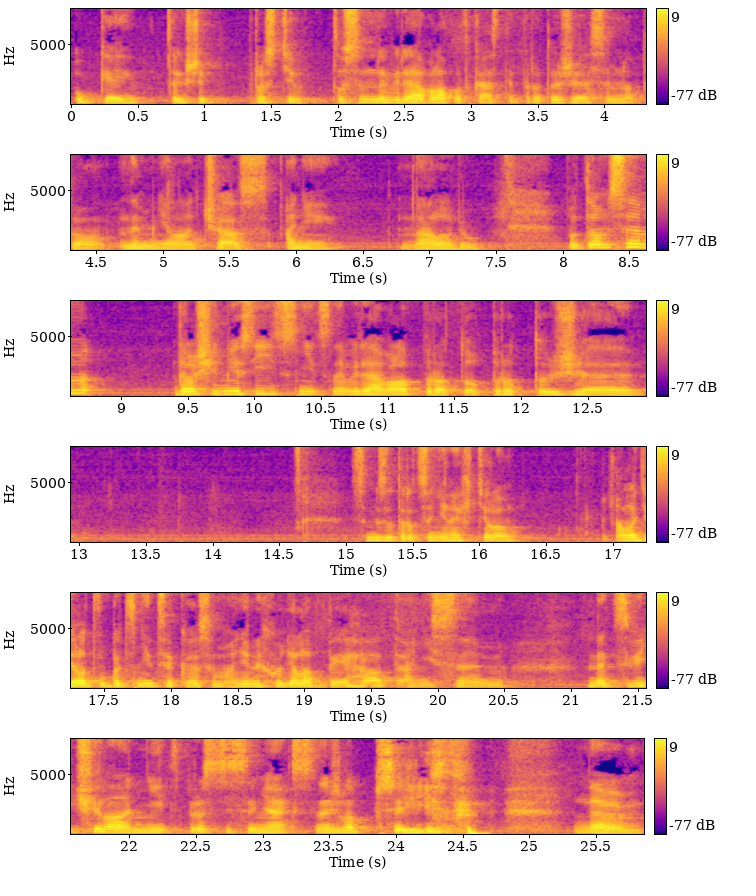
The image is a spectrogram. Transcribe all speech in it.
OK, takže prostě to jsem nevydávala podcasty, protože jsem na to neměla čas ani náladu. Potom jsem další měsíc nic nevydávala proto, protože se mi zatraceně nechtělo. Ale dělat vůbec nic, jako já jsem ani nechodila běhat, ani jsem necvičila nic, prostě jsem nějak snažila přežít. Nevím,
